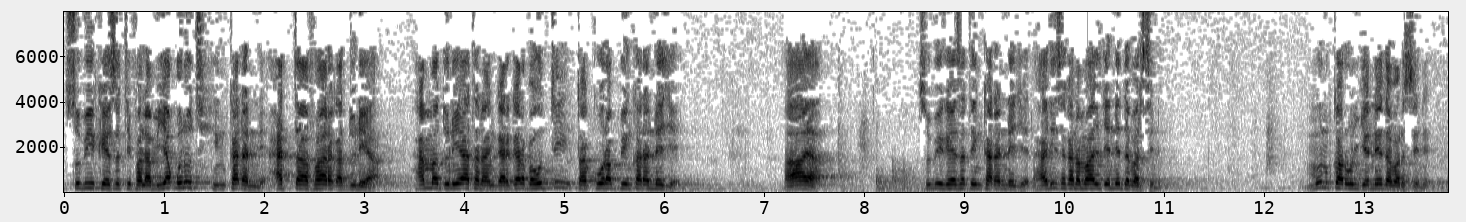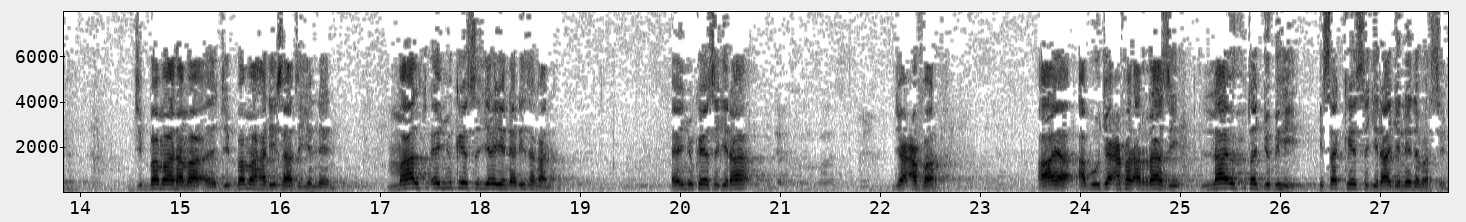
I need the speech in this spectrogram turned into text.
صبي كيست فلم يقنت هنكدن حتى فارق الدنيا. هم دنيا تنان غرغر بهتي تكو ربي هنكدن نجي. آية. صبي كيست هنكدن نجي. حديث كان مال جنة دبرسين. منكر جنة دبرسين. جبما نما جبما حديثات جنين. مال أنيو كيس جرا جنة حديث كان. أنيو كيس جرا جعفر. آية أبو جعفر الرازي لا يحتج به. إسكي سجرا جنة برسن.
